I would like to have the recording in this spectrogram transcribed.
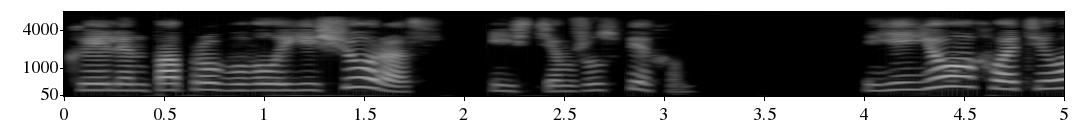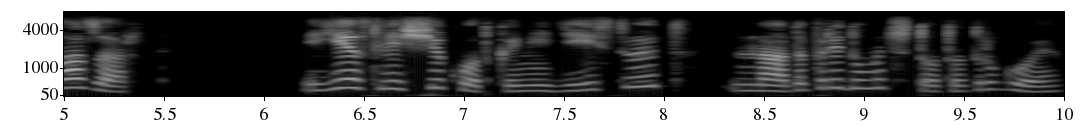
Кэлен попробовала еще раз и с тем же успехом. Ее охватил азарт. Если щекотка не действует, надо придумать что-то другое.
